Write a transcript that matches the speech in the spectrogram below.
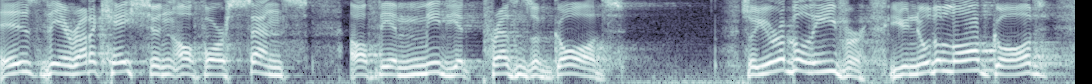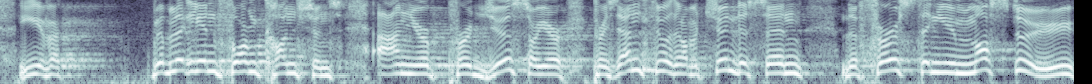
is the eradication of our sense of the immediate presence of God. So you're a believer, you know the law of God, you have a biblically informed conscience, and you're produced or you're presented with an opportunity to sin, the first thing you must do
